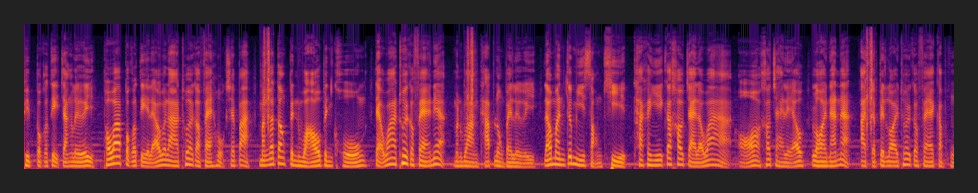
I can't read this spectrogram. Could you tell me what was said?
ผิดปกติจังเลย เพราะว่าปกติแล้วเวลาถ้วยกาแฟหกใช่ปะมันก็ต้องเป็นเว้าเป็นโค้ง แต่ว่าถ้วยกาแฟเนี่ยมันวางทับลงไปเลย แล้วมันก็มี 2 ขีดทาคางิก็เข้าใจแล้วว่า อ๋อเข้าใจแล้ว รอยนั้นอะอาจจะเป็นรอยถ้วยกาแฟกับหู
